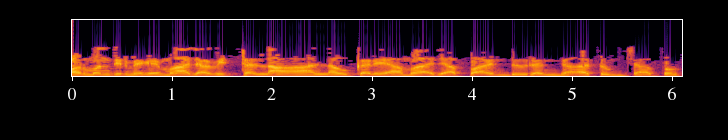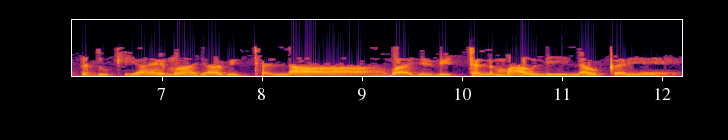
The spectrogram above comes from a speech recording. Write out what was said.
और मंदिर में गए, माजा विठ्ठला लवकरे माझ्या पांडुरंगा तुमचा भक्त दुखी आहे माझ्या विठ्ठला माझे विठ्ठल माऊली लवकरे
